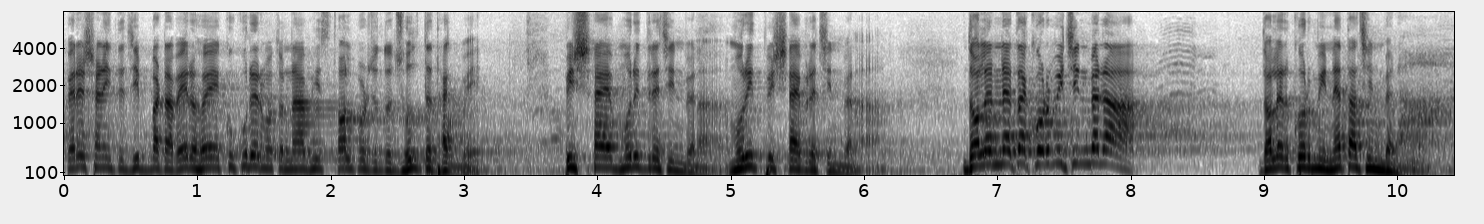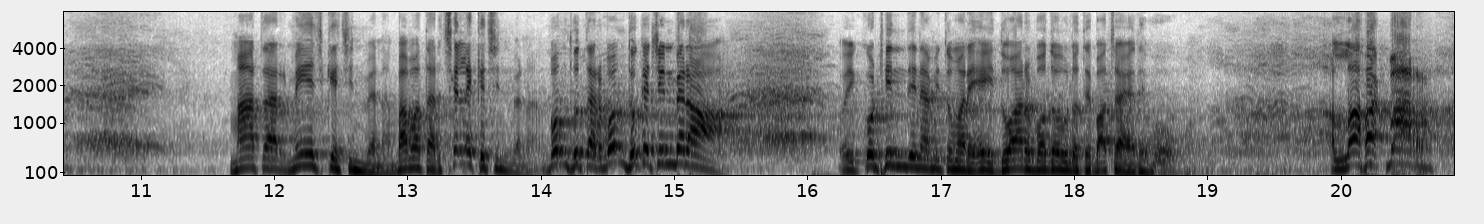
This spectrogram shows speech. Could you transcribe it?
পেরেশানিতে জিব্বাটা বের হয়ে কুকুরের মতো নাভি স্থল পর্যন্ত ঝুলতে থাকবে। পীর সাহেব মুরিদরে চিনবে না, মুরিদ পীর সাহেবরে চিনবে না। দলের নেতা কর্মী চিনবে না, দলের কর্মী নেতা চিনবে না। মা তার মেয়েকে চিনবে না, বাবা তার ছেলেকে চিনবে না, বন্ধু তার বন্ধুকে চিনবে না। ওই কঠিন দিন আমি তোমার এই দোয়ার বদৌলতে বাঁচায় দেব। আল্লাহ আকবার।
